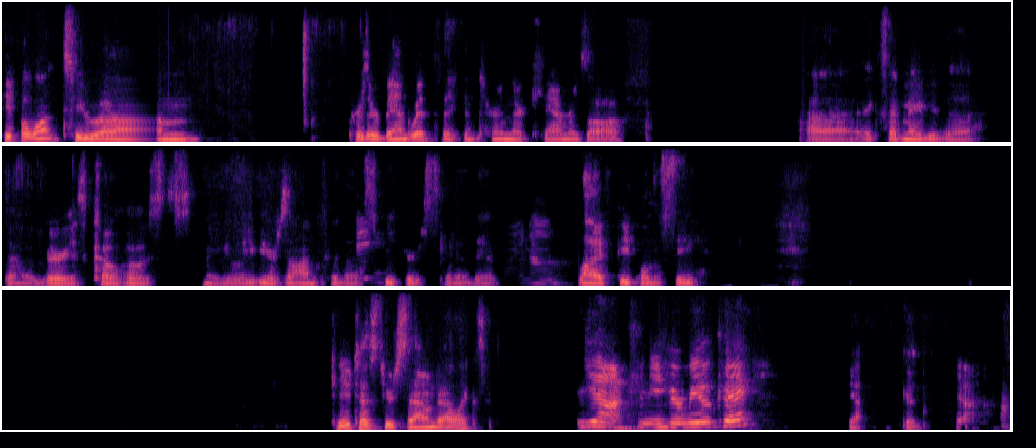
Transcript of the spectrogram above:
people want to um, preserve bandwidth, they can turn their cameras off, uh, except maybe the, the various co-hosts, maybe leave yours on for the speakers so that they have live people to see. Can you test your sound, Alex? Yeah, can you hear me okay? Yeah, good. Yeah.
